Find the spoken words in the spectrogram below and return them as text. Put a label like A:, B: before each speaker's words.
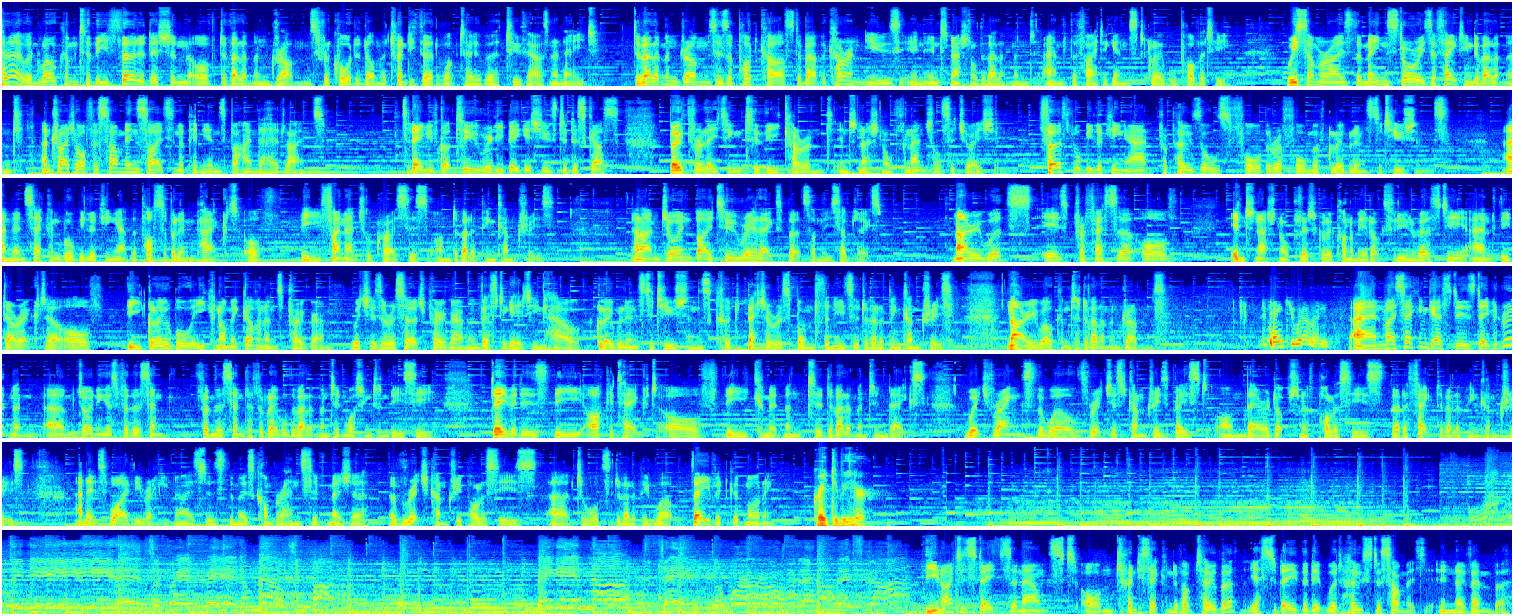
A: Hello and welcome to the third edition of Development Drums, recorded on the 23rd of October 2008. Development Drums is a podcast about the current news in international development and the fight against global poverty. We summarise the main stories affecting development and try to offer some insights and opinions behind the headlines. Today we've got two really big issues to discuss, both relating to the current international financial situation. First, we'll be looking at proposals for the reform of global institutions. And then, second, we'll be looking at the possible impact of the financial crisis on developing countries. And I'm joined by two real experts on these subjects. Ngaire Woods is Professor of International Political Economy at Oxford University and the Director of the Global Economic Governance Programme, which is a research programme investigating how global institutions could better respond to the needs of developing countries. Ngaire, welcome to Development Drums.
B: Thank you, Owen.
A: And my second guest is David Roodman, um, joining us the cent- from the Center for Global Development in Washington, D.C. David is the architect of the Commitment to Development Index, which ranks the world's richest countries based on their adoption of policies that affect developing countries. And it's widely recognized as the most comprehensive measure of rich country policies uh, towards the developing world. David, good morning.
C: Great to be here.
A: The United States announced on 22nd of October, yesterday, that it would host a summit in November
